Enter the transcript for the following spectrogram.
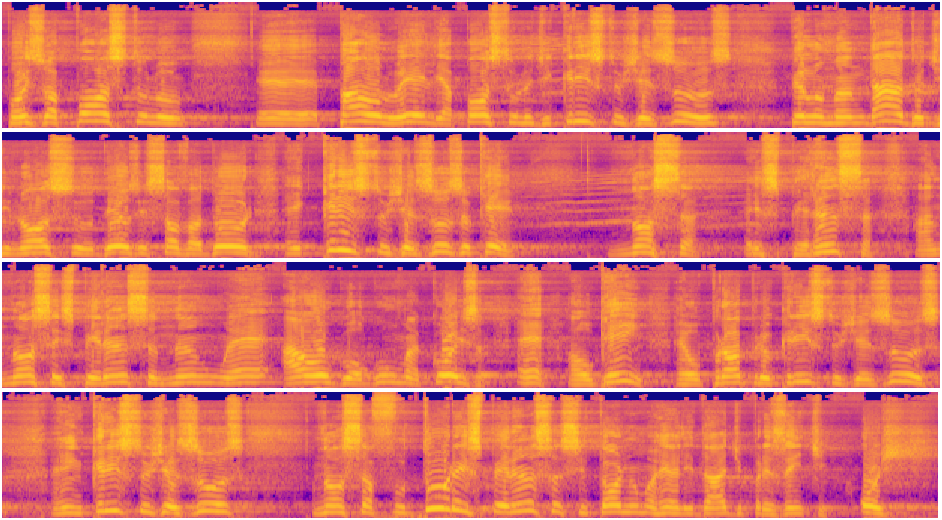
Pois o apóstolo eh, Paulo, ele, apóstolo de Cristo Jesus, pelo mandado de nosso Deus e Salvador, é Cristo Jesus o que? Nossa esperança. A nossa esperança não é algo, alguma coisa, é alguém, é o próprio Cristo Jesus. Em Cristo Jesus, nossa futura esperança se torna uma realidade presente hoje.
